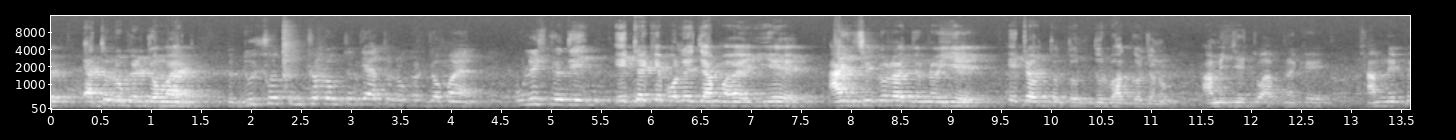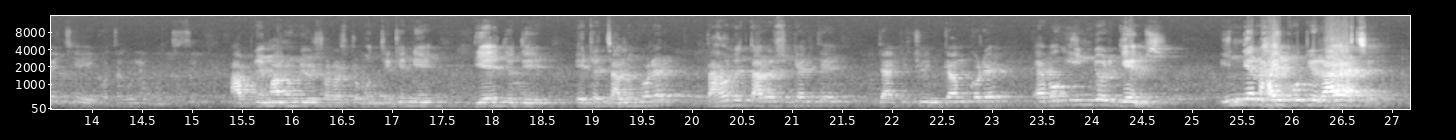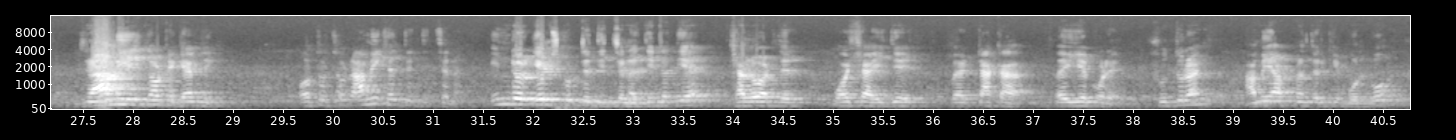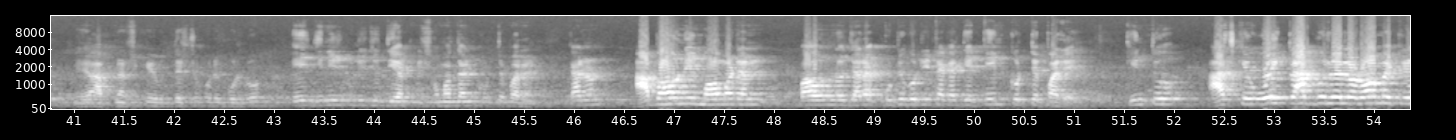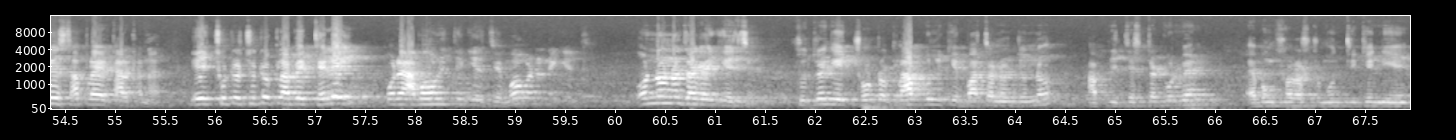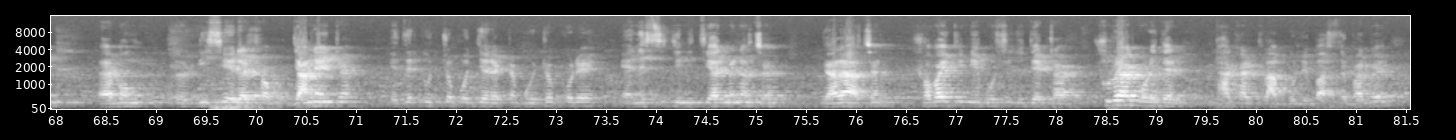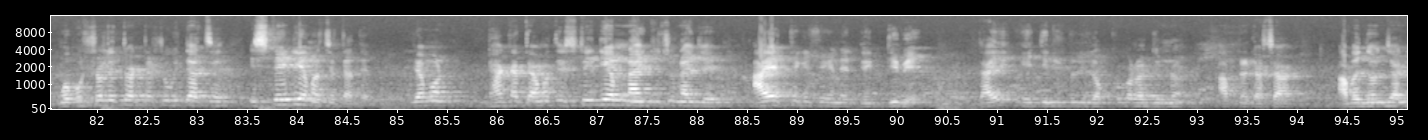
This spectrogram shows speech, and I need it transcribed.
এত লোকের জমায়েত। তো দুশো তিনশো লোক যদি এত লোকের জমায়েত পুলিশ যদি এটাকে বলে যে ইয়ে আইন শৃঙ্খলার জন্য ইয়ে এটা অত্যন্ত দুর্ভাগ্যজনক। আমি যেহেতু আপনাকে সামনে পেয়েছি এই কথাগুলি বলতেছি। আপনি মাননীয় স্বরাষ্ট্রমন্ত্রীকে নিয়ে দিয়ে যদি এটা চালু করেন, তাহলে তারা সেখান থেকে যা কিছু ইনকাম করে এবং ইনডোর গেমস ইন্ডিয়ান হাইকোর্টে রায় আছে rummy is not a gambling অথচ রামি খেলতে দিচ্ছে না ইনডোর গেমস করতে দিচ্ছে না, যেটা দিয়ে খেলোয়াড়দের পয়সা, এই যে টাকা ইয়ে করে। সুতরাং আমি আপনাদেরকে বলব আপনাকে উদ্দেশ্য করে বলব, এই জিনিসগুলি যদি আপনি সমাধান করতে পারেন, কারণ আবাহনী মোহামেডান বা অন্য যারা কোটি কোটি টাকা দিয়ে টিম করতে পারে, কিন্তু আজকে ওই ক্লাবগুলো হলো র মেটেরিয়াল সাপ্লাইয়ের কারখানা। এই ছোট ছোট ক্লাবে খেলেই পরে আবাহনীতে গিয়েছে মোহামেডানে গিয়েছে, অন্য অন্য জায়গায় গিয়েছে। সুতরাং এই ছোট ক্লাবগুলিকে বাঁচানোর জন্য আপনি চেষ্টা করবেন এবং স্বরাষ্ট্রমন্ত্রীকে নিয়ে এবং ডিসি এরা সব জানে এটা। এদের উচ্চ পর্যায়ের একটা বৈঠক করে এনএসসি যিনি চেয়ারম্যান আছেন, যারা আছেন, সবাইকে নিয়ে বসে যদি একটা সুরাহা করে দেন ঢাকার ক্লাবগুলি বাঁচতে পারবে। মফস্বলে তো একটা সুবিধা আছে স্টেডিয়াম আছে তাদের। যেমন ঢাকাতে আমাদের স্টেডিয়াম নাই, কিছু নাই যে আয়ের থেকে সেখানে দিবে। তাই এই জিনিসগুলি লক্ষ্য করার জন্য আপনার কাছে আবেদন জানি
